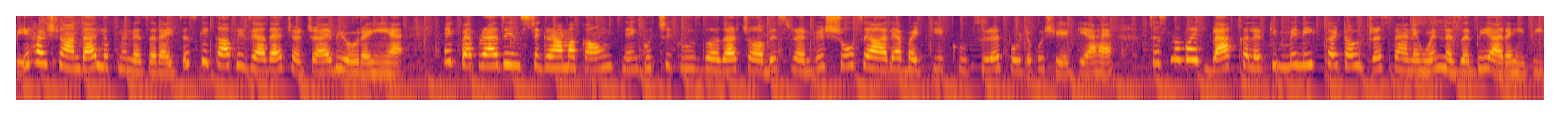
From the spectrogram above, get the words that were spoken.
बेहद शानदार लुक में नज़र आई, जिसकी काफ़ी ज़्यादा चर्चाएँ भी हो रही हैं। एक पेपराजी इंस्टाग्राम अकाउंट ने गुच्ची क्रूज 2024 रनवे शो से आलिया भट्ट की एक खूबसूरत फ़ोटो को शेयर किया है, जिसमें वो एक ब्लैक कलर की मिनी कटआउट ड्रेस पहने हुए नज़र भी आ रही थी।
